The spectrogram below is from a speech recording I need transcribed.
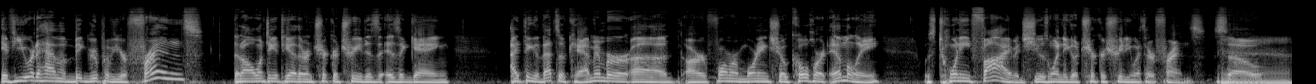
if you were to have a big group of your friends that all want to get together and trick or treat as, as a gang, I think that that's okay. I remember uh, our former morning show cohort Emily was 25 and she was wanting to go trick or treating with her friends. So. Yeah.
